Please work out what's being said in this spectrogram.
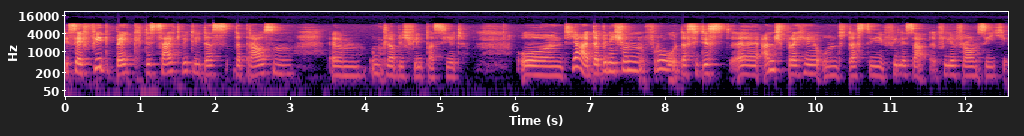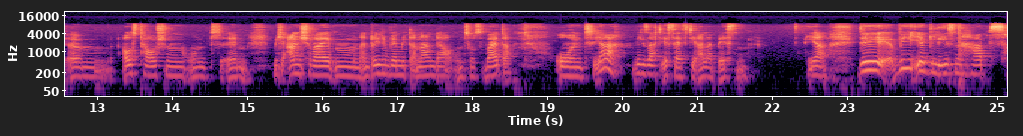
dieser Feedback, das zeigt wirklich, dass da draußen ähm, unglaublich viel passiert. Und ja, da bin ich schon froh, dass ich das äh, anspreche und dass die viele, viele Frauen sich ähm, austauschen und ähm, mich anschreiben und dann reden wir miteinander und so weiter. Und ja, wie gesagt, ihr seid die allerbesten. Ja, die, wie ihr gelesen habt,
